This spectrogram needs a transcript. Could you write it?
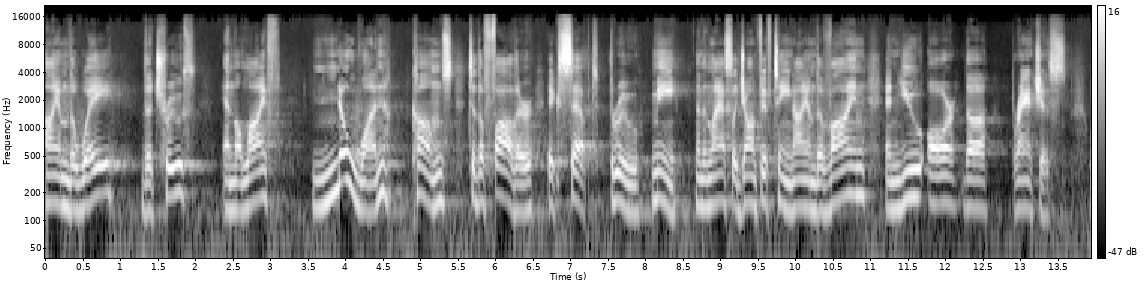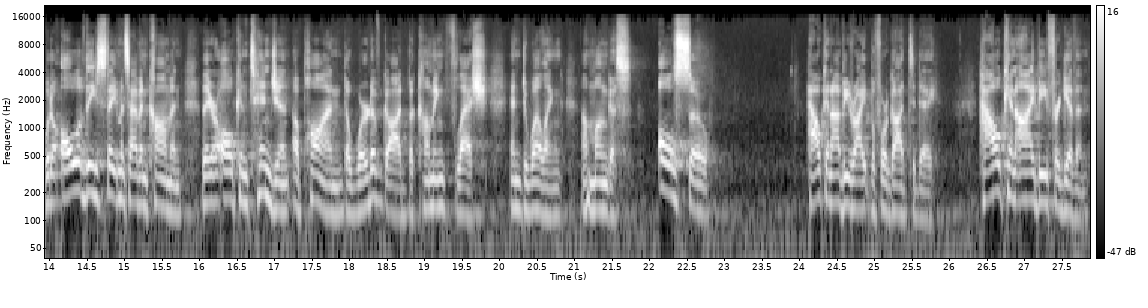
I am the way, the truth, and the life. No one comes to the Father except through me. And then lastly, John 15, I am the vine and you are the branches. What do all of these statements have in common? They are all contingent upon the Word of God becoming flesh and dwelling among us. Also, how can I be right before God today? How can I be forgiven?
